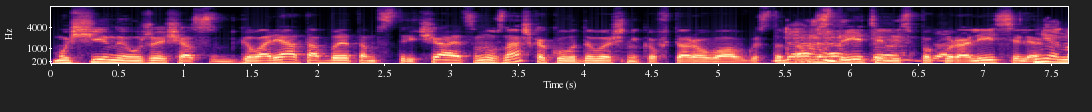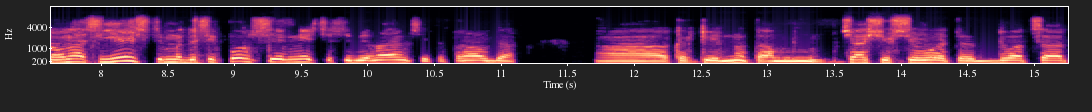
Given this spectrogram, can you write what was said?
мужчины уже сейчас говорят об этом, встречаются. Ну, знаешь, как у ВДВшников 2 августа да, там встретились, да, покуролесили. Да. Не, ну у нас есть, мы до сих пор все вместе собираемся, это правда. А, какие, ну, там, чаще всего это 20,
